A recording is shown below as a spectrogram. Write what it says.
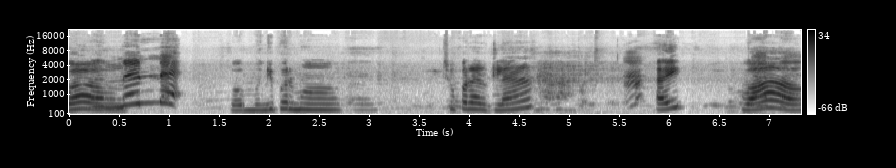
வாவ். ஓ இங்கே பாருமா? சூப்பராக இருக்குல்ல? ஐ. வாவ்.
